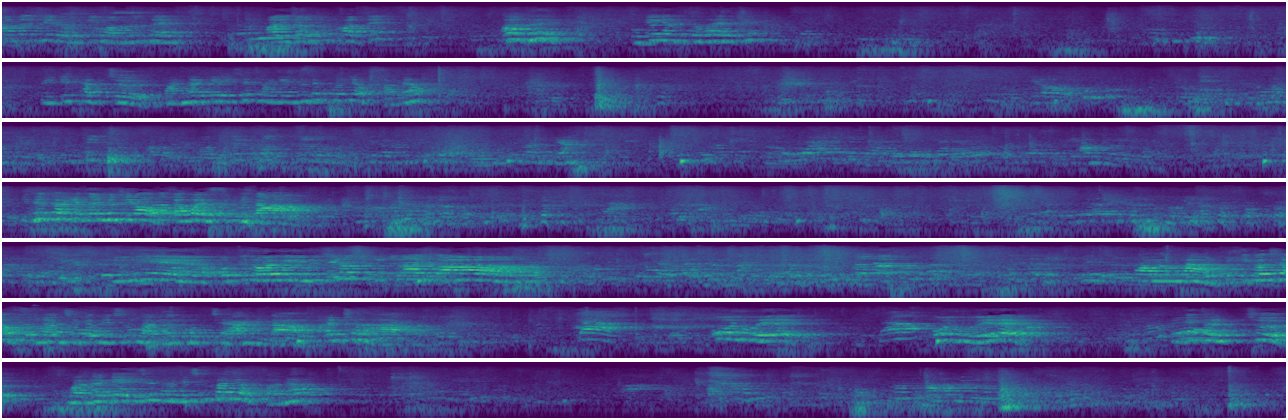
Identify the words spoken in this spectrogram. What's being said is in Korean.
화장실에 오긴 왔는데. 아, 이제 어떡하지? 아 그래 우경이한테 전화해야지. 위기 탈출. 만약에 이 세상에 휴대폰이 없다면 여기요. 여기 죄송한데, 집, 아, 원질 코트. 아니야 아, 이 세상에는 휴지가 없다고 했습니다 준이, 어찌 저에게 이런 시련을 주시나이까? 상황 3 이것이 없으면 지금 이 순간은 곧 재앙이다. 탈출하라 어, 이거 왜 이래? 어, 이거 왜 이래? 위기 탈출 만약에 이 세상에 신발이 없다면?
